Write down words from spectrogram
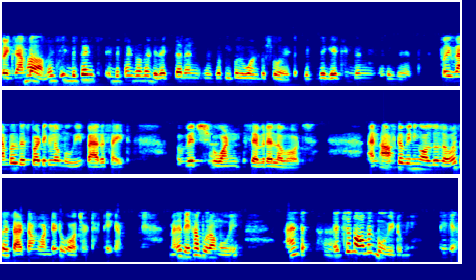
For example, हाँ, means it depends. It depends on the director and the people who want to show it. If they get it, then it is there. for example, this particular movie, Parasite, which Ah. won several awards. And Ah. after winning all those awards, I sat down one day to watch it. ठीक है मैंने देखा पूरा मूवी and हाँ. it's a normal movie to me. ठीक है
